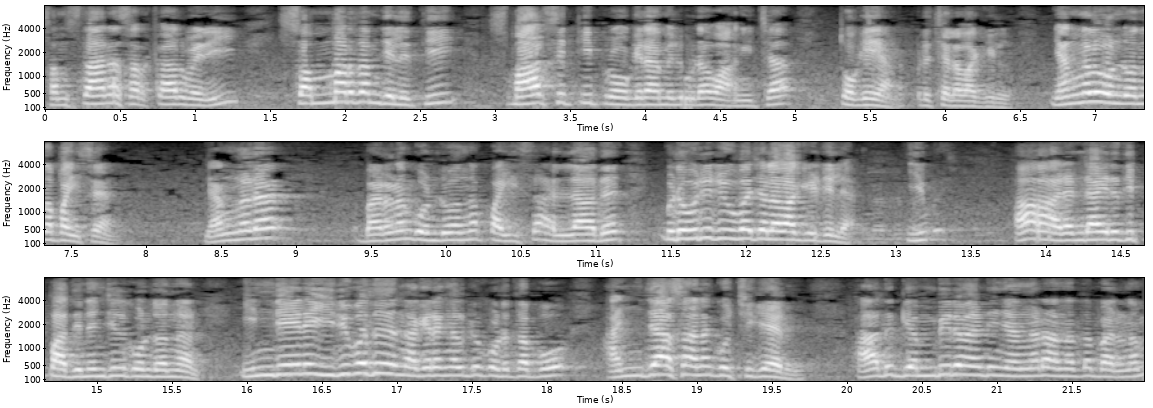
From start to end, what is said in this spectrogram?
സംസ്ഥാന സർക്കാർ വഴി സമ്മർദ്ദം ചെലുത്തി സ്മാർട്ട് സിറ്റി പ്രോഗ്രാമിലൂടെ വാങ്ങിച്ച തുകയാണ് ഇവിടെ ചെലവാക്കിയിട്ടുള്ളത്. ഞങ്ങൾ കൊണ്ടുവന്ന പൈസയാണ്. ഞങ്ങളുടെ ഭരണം കൊണ്ടുവന്ന പൈസ അല്ലാതെ ഇവിടെ ഒരു രൂപ ചെലവാക്കിയിട്ടില്ല. ആ രണ്ടായിരത്തി പതിനഞ്ചിൽ കൊണ്ടുവന്നതാണ്. ഇന്ത്യയിലെ ഇരുപത് നഗരങ്ങൾക്ക് കൊടുത്തപ്പോൾ അഞ്ചാം സ്ഥാനം കൊച്ചിക്കായിരുന്നു. അത് ഗംഭീരമായിട്ട് ഞങ്ങളുടെ അന്നത്തെ ഭരണം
